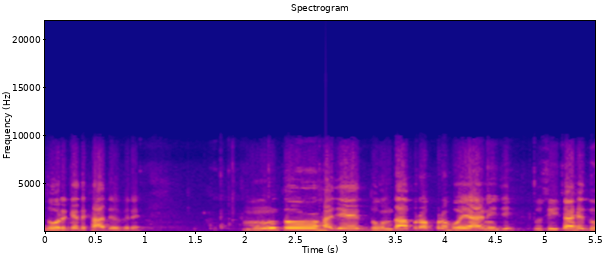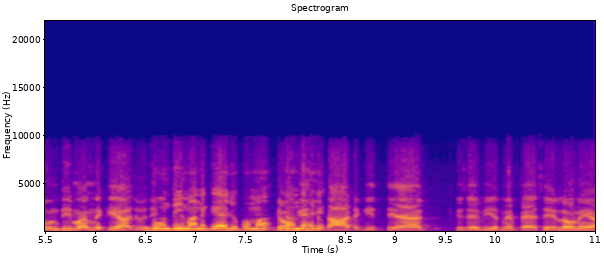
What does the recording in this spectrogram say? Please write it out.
ਤੋੜ ਕੇ ਦਿਖਾ ਦਿਓ ਵੀਰੇ। ਮੂੰਹ ਤੋਂ ਹਜੇ ਦੋਂਦਾ ਪ੍ਰੋਪਰ ਹੋਇਆ ਨਹੀਂ ਜੀ। ਤੁਸੀਂ ਚਾਹੇ ਦੋਂਦੀ ਮੰਨ ਕੇ ਆ ਜਾਓ ਜੀ। ਦੋਂਦੀ ਮੰਨ ਕੇ ਆਜੋ ਭਮਾ ਦੰਦ ਹਜੇ ਸਟਾਰਟ ਕੀਤੇ ਆ ਕਿਸੇ ਵੀਰ ਨੇ ਪੈਸੇ ਲਾਉਣੇ ਆ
